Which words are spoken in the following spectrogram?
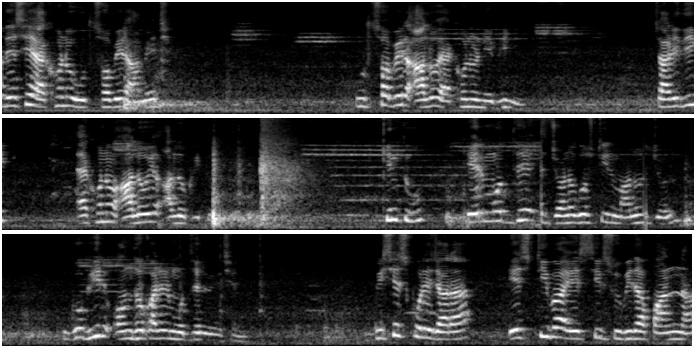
দেশে এখনও উৎসবের আমেজ, উৎসবের আলো এখনও নেভিনি। চারিদিক এখনও আলোয় আলোকিত। কিন্তু এর মধ্যে জনগোষ্ঠীর মানুষজন গভীর অন্ধকারের মধ্যে রয়েছেন। বিশেষ করে যারা এসটি বা এসসির সুবিধা পান না,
